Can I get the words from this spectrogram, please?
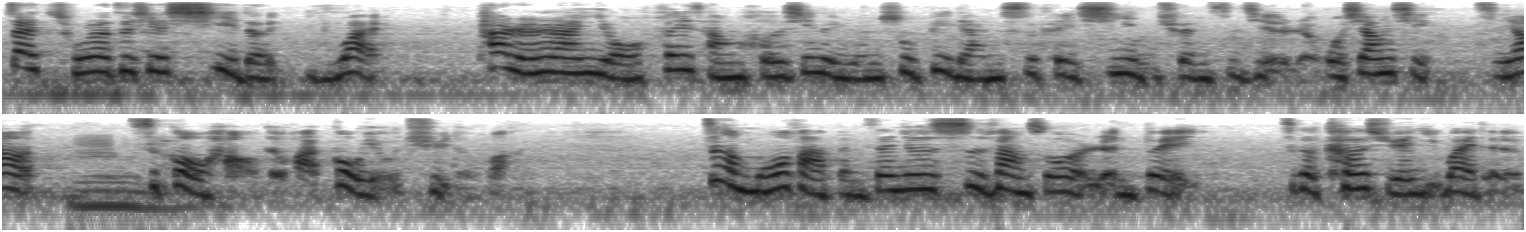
在除了这些戏的以外，它仍然有非常核心的元素，必然是可以吸引全世界的人。我相信，只要是够好的话，够有趣的话，这个魔法本身就是释放所有人对这个科学以外的。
